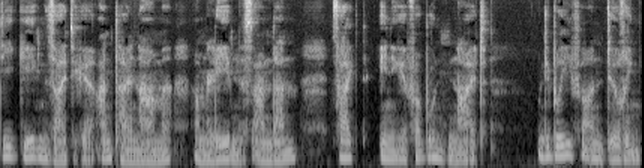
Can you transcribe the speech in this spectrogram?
Die gegenseitige Anteilnahme am Leben des anderen zeigt innige Verbundenheit und die Briefe an Döring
